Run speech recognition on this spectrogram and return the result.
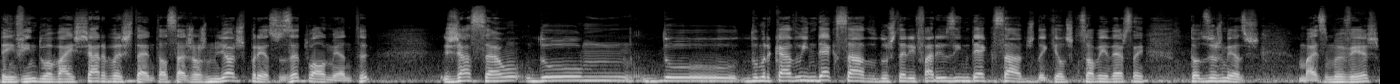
tem vindo a baixar bastante, ou seja, os melhores preços atualmente já são do, do, do mercado indexado, dos tarifários indexados, daqueles que sobem e descem todos os meses. Mais uma vez,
